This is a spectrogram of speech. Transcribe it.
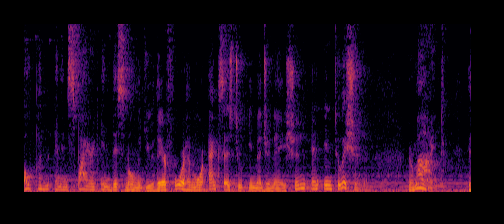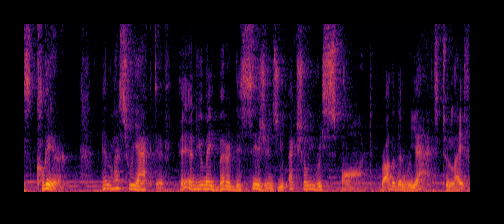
open and inspired in this moment. You therefore have more access to imagination and intuition. Your mind is clear and less reactive, and you make better decisions. You actually respond rather than react to life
